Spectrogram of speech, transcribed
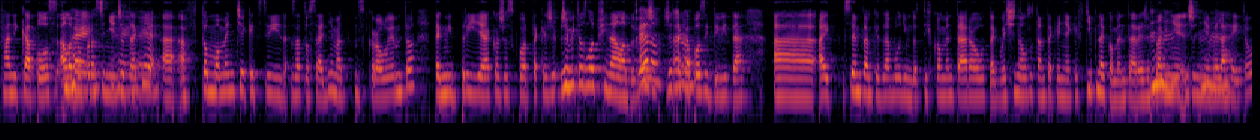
funny couples, alebo hej, proste niečo hej, také. Hej. A, a v tom momente, keď si za to sadnem a scrollujem to, tak mi príde akože skôr také, že, že mi to zlepší náladu, vieš? Ano, že ano. taká pozitivita. A aj sem tam, keď zablúdim do tých komentárov, tak väčšinou sú tam také nejaké vtipné komentáre, že mm-hmm, fakt nie, že nie mm-hmm. veľa hejtov.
